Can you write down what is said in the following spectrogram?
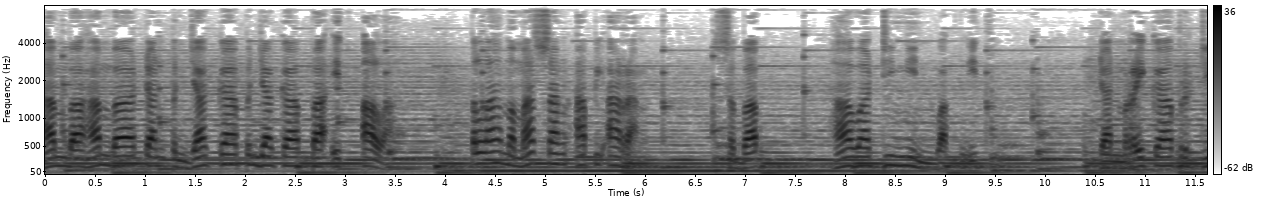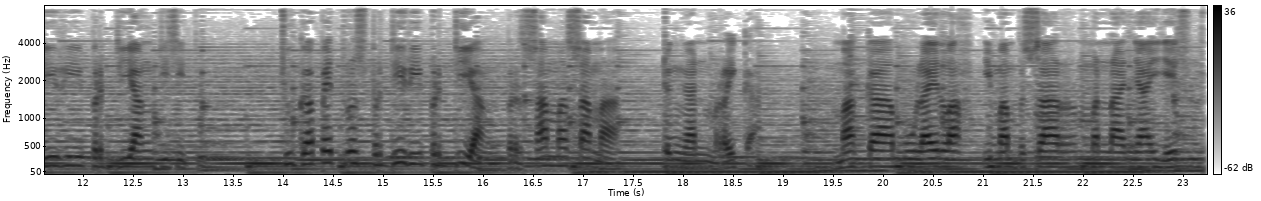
hamba-hamba dan penjaga-penjaga bait Allah telah memasang api arang, sebab hawa dingin waktu itu. Dan mereka berdiri berdiam di situ. Juga Petrus berdiri berdiam bersama-sama dengan mereka. Maka mulailah imam besar menanyai Yesus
